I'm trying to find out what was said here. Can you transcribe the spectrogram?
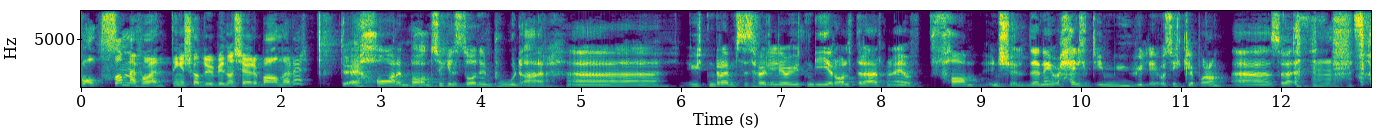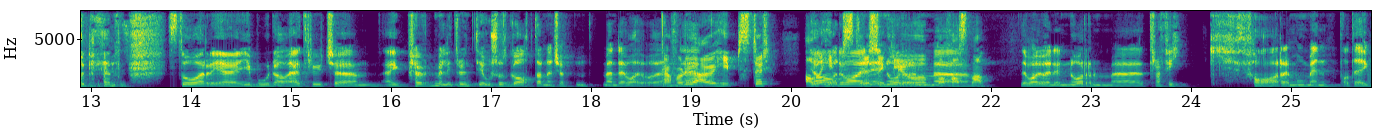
voldsomt med forventninger. Skal du begynne å kjøre bane, eller? Du, jeg har en banesykkel stående i boda her. Uh, uten bremse selvfølgelig, og uten gir og alt det der. Men den er jo faen, unnskyld, den er jo helt umulig å sykle på. da. Uh, så, mm. så, den står i, i boda. Jeg tror ikke, jeg prøvde meg litt rundt i Oslos gater da jeg kjøpte den, men det var jo en, Ja, for du er jo hipster. Alle ja, hipstere sykler jo på fastland. Eh, det var jo en enorm uh, trafikk faremoment at jeg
